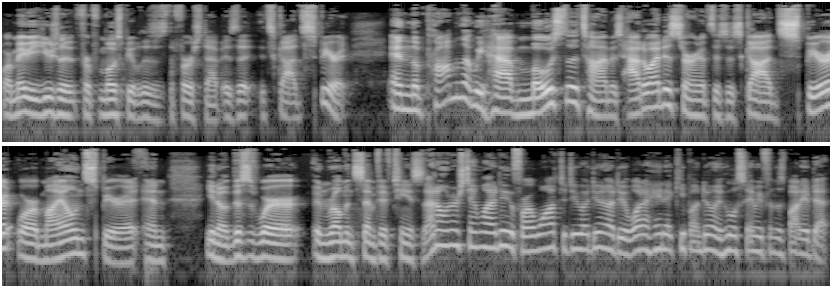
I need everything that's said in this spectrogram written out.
or maybe usually for most people this is the first step, is that it's God's spirit. And the problem that we have most of the time is how do I discern if this is God's spirit or my own spirit? And you know, this is where in Romans 7:15 it says, I don't understand what I do, for I want to do, I do not do. What I hate, I keep on doing. Who will save me from this body of death?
